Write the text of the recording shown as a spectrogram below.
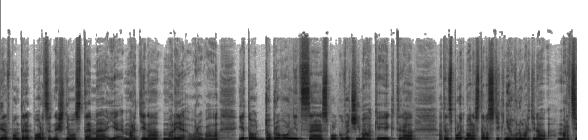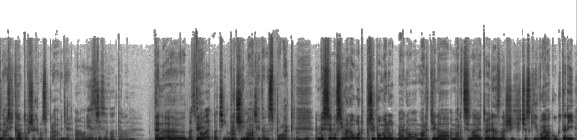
den v Ponte Report. Dnešním hostem je Martina Marie Horová. Je to dobrovolnice spolku Vlčí máky, která a ten spolek má na starosti knihovnu Martina Marcina. Říkám to všechno správně. Ano, on je zřizovatelem ten, uh, ty spolek vlčímáky, vlčímáky, ten spolek. Mm-hmm. My si musíme na úvod připomenout jméno Martina Marcina, je to jeden z našich českých vojáků, který uh,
